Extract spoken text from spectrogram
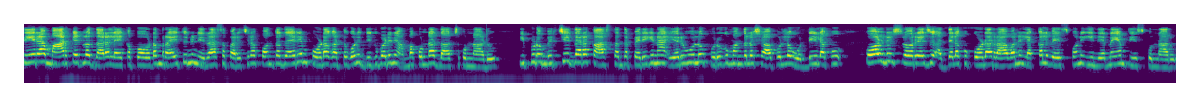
తీరా మార్కెట్లో ధర లేకపోవడం రైతుని నిరాశపరిచిన కొంత ధైర్యం కూడగట్టుకొని దిగుబడిని అమ్మకుండా దాచుకున్నాడు. ఇప్పుడు మిర్చి ధర కాస్తంత పెరిగిన ఎరువులు పురుగు మందుల షాపుల్లో వడ్డీలకు కోల్డ్ స్టోరేజ్ అద్దెలకు కూడా రావని లెక్కలు వేసుకొని ఈ నిర్ణయం తీసుకున్నారు.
